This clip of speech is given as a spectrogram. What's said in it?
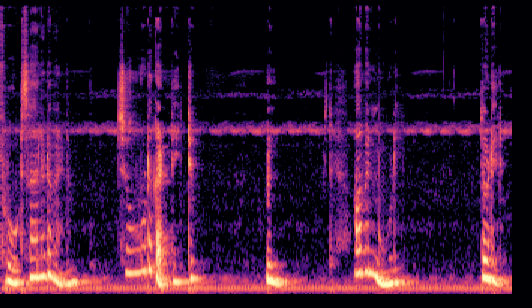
ഫ്രൂട്ട് സാലഡ് വേണം. ചൂട് കട്ടേറ്റും. അവൻ മൂളി. തുടരും.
